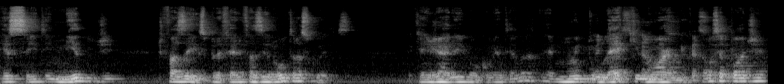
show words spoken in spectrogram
receio, tem medo de, de fazer isso, prefere fazer outras coisas. Porque a engenharia, como eu comentei, ela é muito Muitas leque enorme. Então você pode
